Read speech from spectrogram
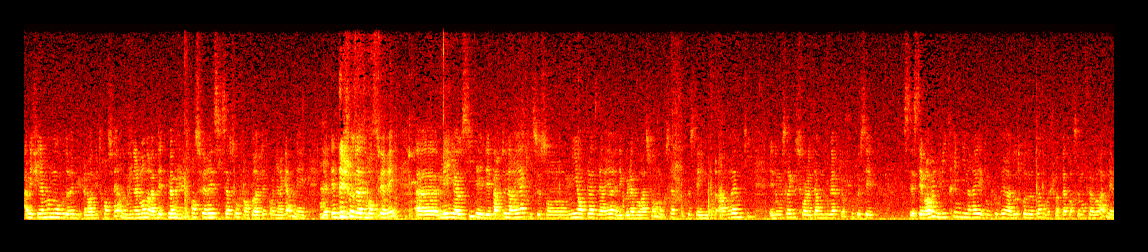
ah mais finalement nous on voudrait du, alors du transfert, donc finalement on aurait peut-être même pu transférer si ça se trouve, enfin, on faudrait peut-être qu'on y regarde, mais il y a peut-être des choses à transférer. Euh, mais il y a aussi des, partenariats qui se sont mis en place derrière et des collaborations, donc ça je trouve que c'est un vrai outil. Et donc c'est vrai que sur le terme d'ouverture, je trouve que c'est c'est vraiment une vitrine d'INRAE, et donc l'ouvrir à d'autres auteurs, moi je ne suis pas forcément favorable, mais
